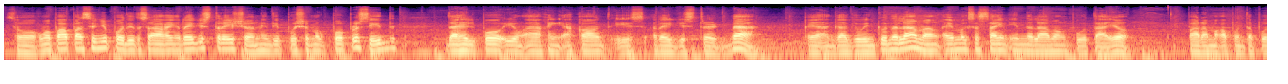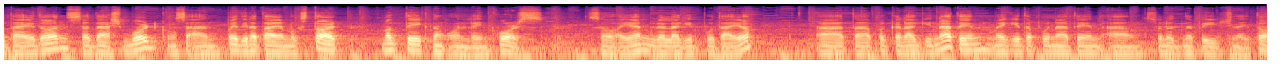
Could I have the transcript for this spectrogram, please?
So kung mapapansin nyo po dito sa aking registration, hindi po siya magpo-proceed dahil po yung aking account is registered na. Kaya ang gagawin ko na lamang ay magsa-sign in na lamang po tayo para makapunta po tayo doon sa dashboard kung saan pwede na tayo mag-start mag-take ng online course. So ayan, maglalagin po tayo. At uh, pagka-login natin, makikita po natin ang sunod na page na ito.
